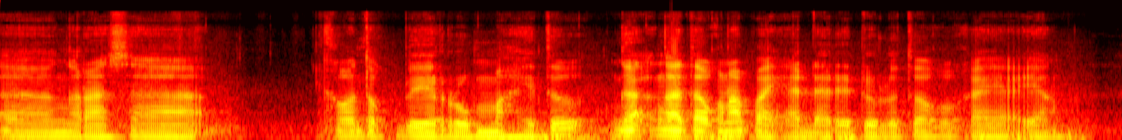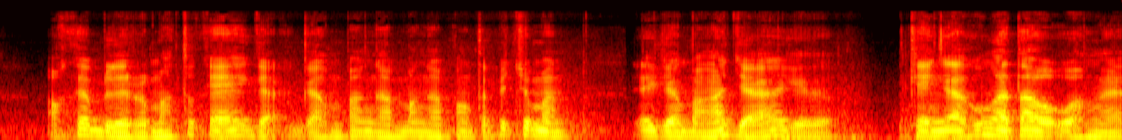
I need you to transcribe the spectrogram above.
eh, ngerasa kalau untuk beli rumah itu nggak nggak tahu kenapa ya dari dulu tuh aku kayak yang oke beli rumah tuh kayak gak gampang gampang gampang tapi cuman ya gampang aja gitu. Kayak nggak aku nggak tahu uangnya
